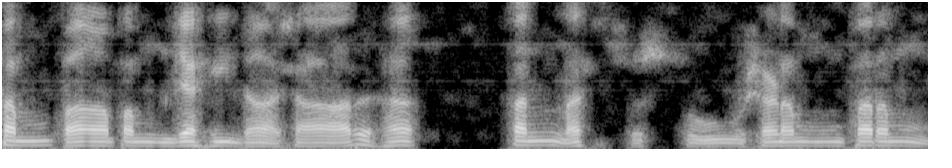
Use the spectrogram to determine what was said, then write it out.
तम् पापम् जहिदाशार्ह तन्नः शुश्रूषणम् परम्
